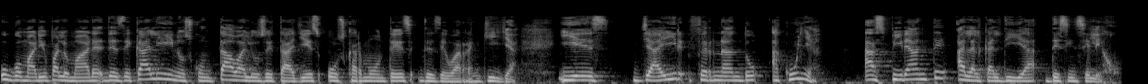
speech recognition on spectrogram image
Hugo Mario Palomar desde Cali y nos contaba los detalles Oscar Montes desde Barranquilla. Y es Jair Fernando Acuña, aspirante a la alcaldía de Cincelejo.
